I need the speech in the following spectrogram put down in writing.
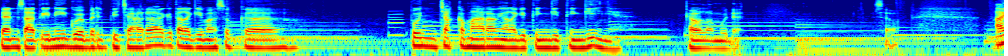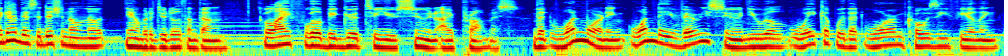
Dan saat ini gue berbicara kita lagi masuk ke puncak kemarau yang lagi tinggi-tingginya. Kaulah muda. So, I got this additional note yang berjudul tentang Life will be good to you soon, I promise. That one morning, one day very soon, you will wake up with that warm, cozy feeling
